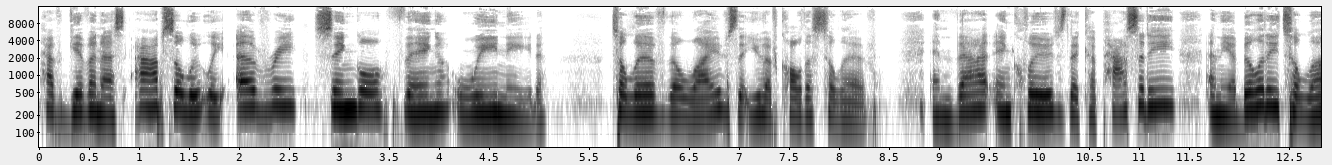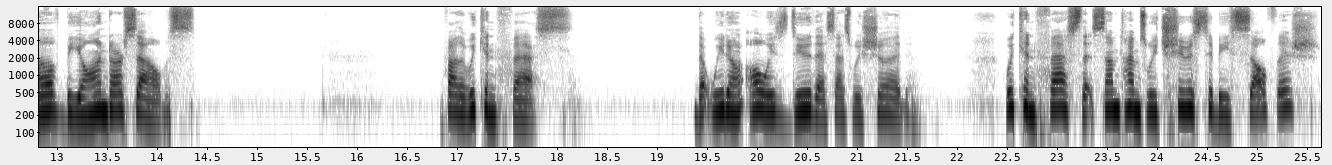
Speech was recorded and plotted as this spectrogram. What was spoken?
have given us absolutely every single thing we need to live the lives that you have called us to live. And that includes the capacity and the ability to love beyond ourselves. Father, we confess that we don't always do this as we should. We confess that sometimes we choose to be selfish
